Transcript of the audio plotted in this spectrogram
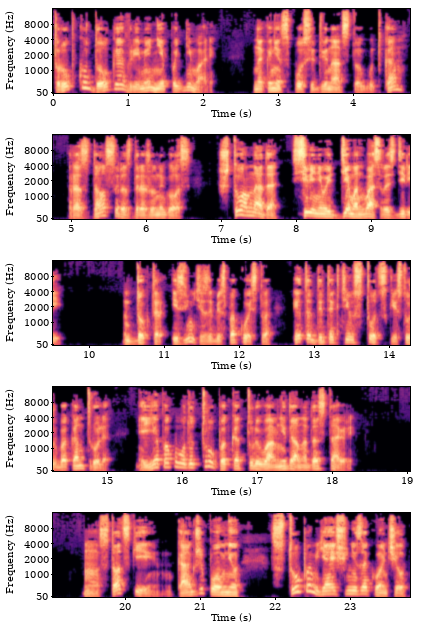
Трубку долгое время не поднимали. Наконец, после двенадцатого гудка раздался раздраженный голос – что вам надо? Сиреневый демон вас раздери!» «Доктор, извините за беспокойство. Это детектив Стоцкий, служба контроля. Я по поводу трупа, который вам недавно доставили». «Стоцкий? Как же помню. С трупом я еще не закончил.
